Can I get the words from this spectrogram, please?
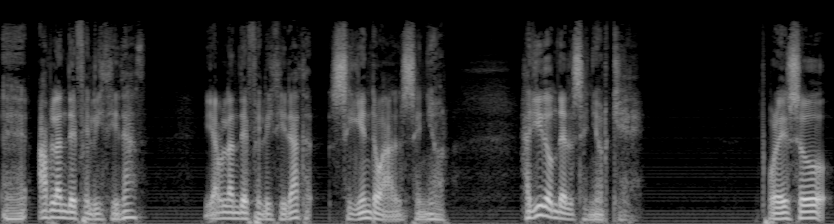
eh, hablan de felicidad y hablan de felicidad siguiendo al Señor, allí donde el Señor quiere. Por eso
